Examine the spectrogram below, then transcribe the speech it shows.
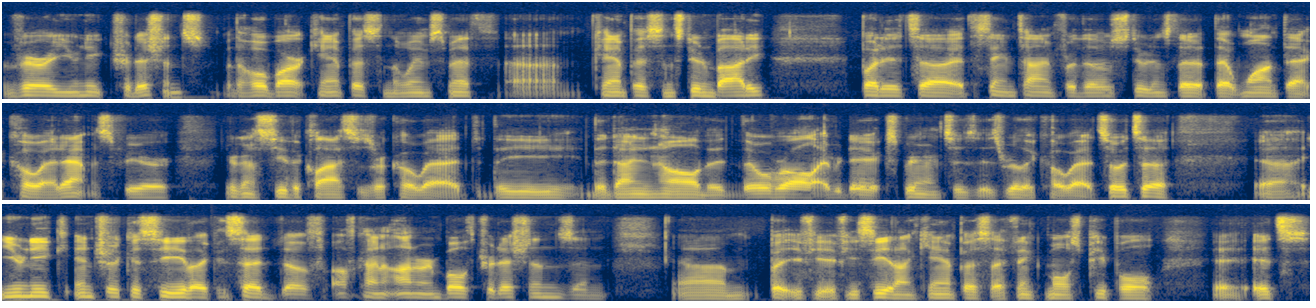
very unique traditions with the Hobart campus and the William Smith um, campus and student body. But it's uh, at the same time for those students that, that want that co-ed atmosphere, you're going to see the classes are co-ed. The the dining hall, the, the overall everyday experience is, is really co-ed. So it's a uh, unique intricacy, like I said, of, of kind of honoring both traditions. And um, but if you if you see it on campus, I think most people, it, it's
